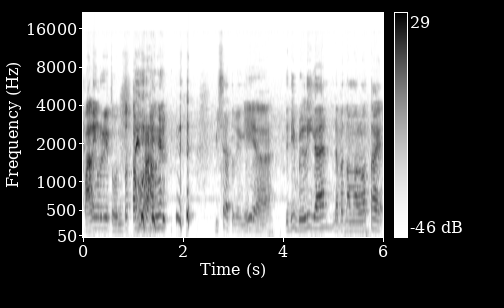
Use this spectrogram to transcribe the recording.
paling lu dituntut sama orangnya bisa tuh kayak gitu iya jadi beli kan dapat nomor lotre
